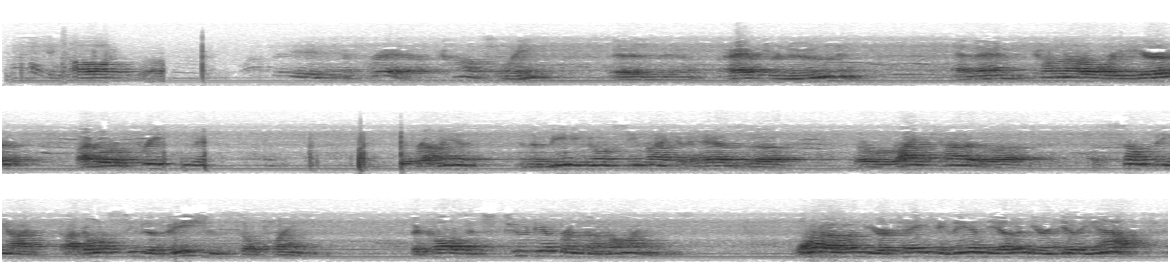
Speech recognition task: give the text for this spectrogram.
Because uh, in prayer constantly in the afternoon, and then come out over here. I go to preaching from and the meeting don't seem like it has the, the right kind of a something. I, I don't see the vision so plain because it's two different anointings. One of them you're taking in, the other you're giving out.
